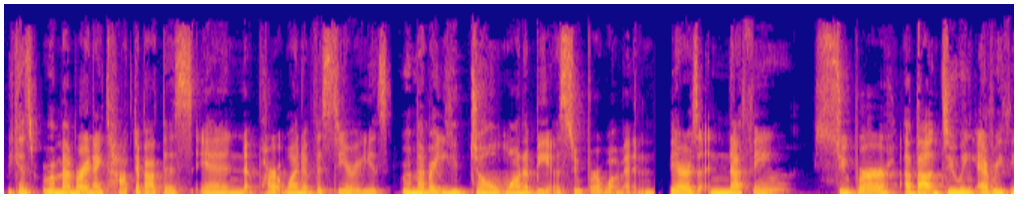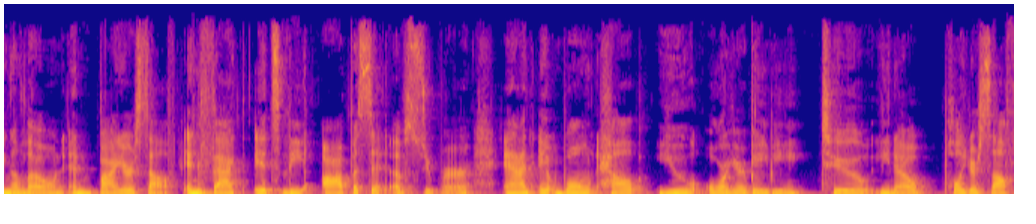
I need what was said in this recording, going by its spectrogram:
Because remember, and I talked about this in part one of the series, remember, you don't want to be a superwoman. There's nothing super about doing everything alone and by yourself. In fact, it's the opposite of super, and it won't help you or your baby to, you know, pull yourself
